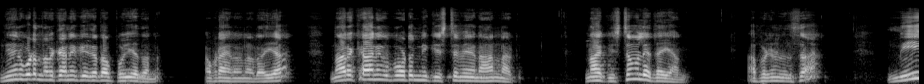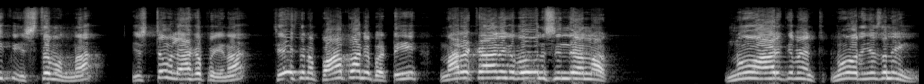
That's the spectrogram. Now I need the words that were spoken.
నేను కూడా నరకానికి కదా పోయేదన్న. అప్పుడు ఆయన అన్నాడు అయ్యా నరకానికి పోవటం మీకు ఇష్టమేనా? అన్నాడు. నాకు ఇష్టం లేదయ్యా అప్పుడు తెలుసా? మీకు ఇష్టం ఉన్నా ఇష్టం లేకపోయినా చేసిన పాపాన్ని బట్టి నరకానికి పోవలసిందే అన్నాడు. నో ఆర్గ్యుమెంట్ నో రీజనింగ్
